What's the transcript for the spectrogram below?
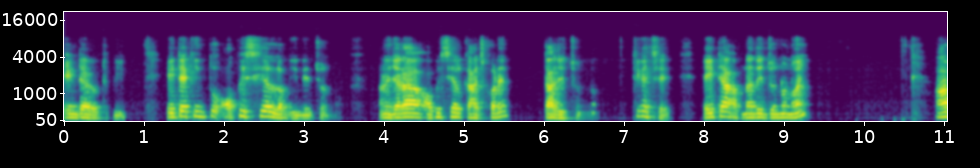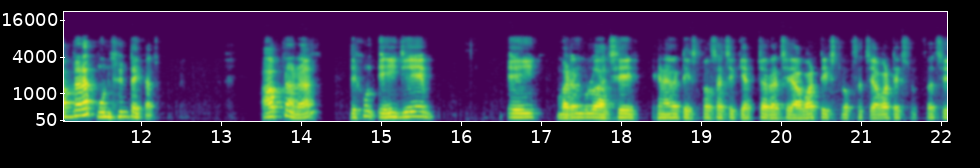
এন্টার ওটিপি এটা কিন্তু অফিসিয়াল লগ ইনের জন্য মানে যারা অফিসিয়াল কাজ করেন, তাদের জন্য, ঠিক আছে? এইটা আপনাদের জন্য নয় আপনারা কোনখানটায় কাজ আপনারা দেখুন, এই যে, এই বাটনগুলো আছে, এখানে একটা টেক্সট বক্স আছে ক্যাপচার আছে, আবার টেক্সট বক্স আছে, আবার টেক্সট বক্স আছে,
